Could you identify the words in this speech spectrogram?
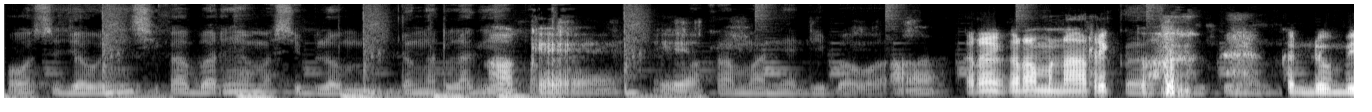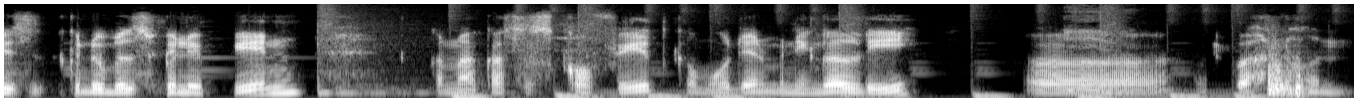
Oh sejauh ini sih kabarnya masih belum dengar lagi Oke, apakah iya. pemakamannya dibawa Ah, karena karena menarik ke tuh. Filipina. kedubes kedubes Filipin kena kasus COVID kemudian meninggal di eh, Lebanon.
